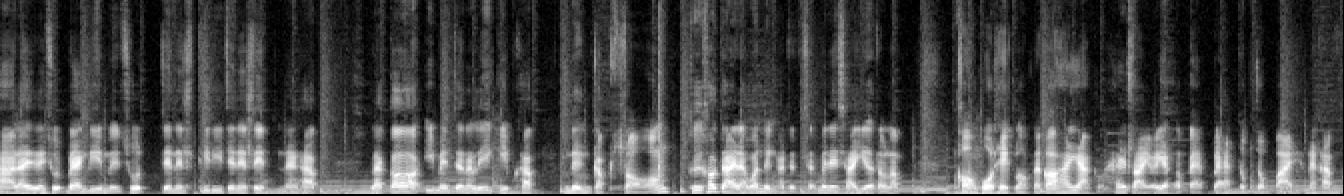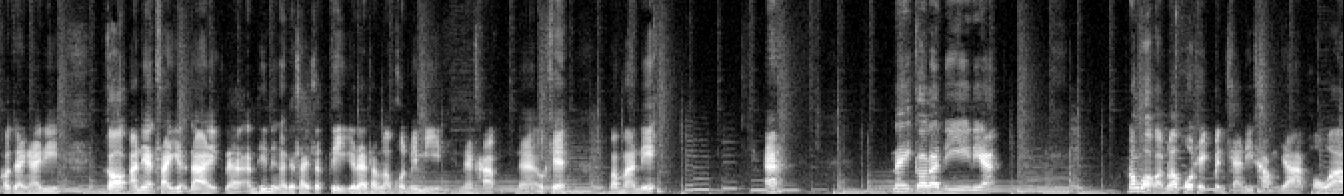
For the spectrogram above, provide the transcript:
หาได้ในชุดแบงดีมหรือชุด Genesis TD Genesis นะครับ แล้วก็ Imaginary Gift ครับ 1 กับ 2 คือเข้าใจแหละว่า 1 อาจจะไม่ได้ใช้เยอะสำหรับ ของโปรเทคหรอก แต่ก็ให้อยากให้ใส่ไว้อย่างละแปดแปดจบๆไปนะครับ เข้าใจง่ายดี ก็อันนี้ใส่เยอะได้ แต่อันที่หนึ่งอาจจะใส่สักสี่ก็ได้สำหรับคนไม่มีนะครับนะโอเค ประมาณนี้อะในกรณีเนี้ย ต้องบอกก่อนว่าโปรเทคเป็นแคนที่ทำยาก เพราะว่า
